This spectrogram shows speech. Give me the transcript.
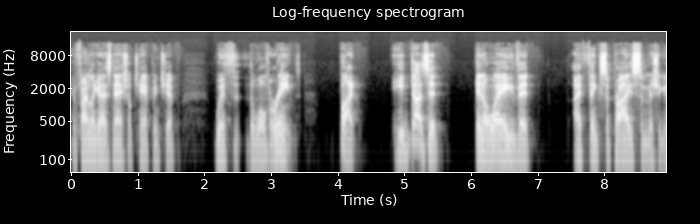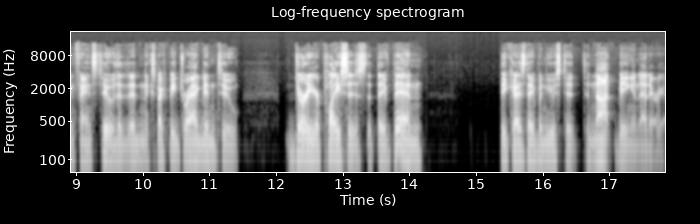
and finally got his national championship with the Wolverines. But he does it in a way that I think surprised some Michigan fans too, that didn't expect to be dragged into dirtier places that they've been because they've been used to to not being in that area.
